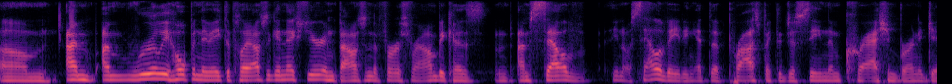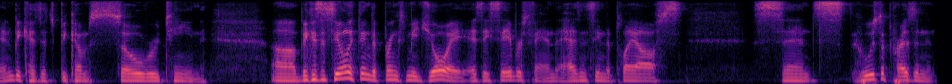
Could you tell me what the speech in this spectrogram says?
Um, I'm, I'm really hoping they make the playoffs again next year and bounce in the first round because I'm, I'm salv, you know, salivating at the prospect of just seeing them crash and burn again because it's become so routine. Uh, because it's the only thing that brings me joy as a Sabres fan that hasn't seen the playoffs since who was the president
